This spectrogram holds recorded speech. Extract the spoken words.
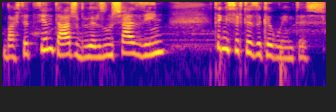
Basta te sentares, beberes um chazinho, tenho certeza que aguentas.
